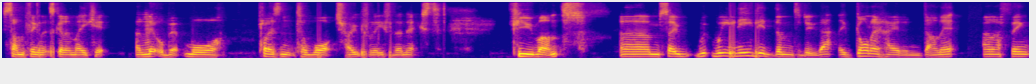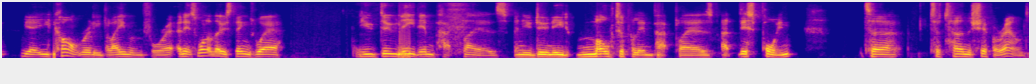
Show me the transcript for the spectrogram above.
something that's going to make it a little bit more pleasant to watch, hopefully for the next few months. Um, so we, we needed them to do that. They've gone ahead and done it, and I think yeah, you can't really blame them for it. And it's one of those things where you do need impact players, and you do need multiple impact players at this point to to turn the ship around.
